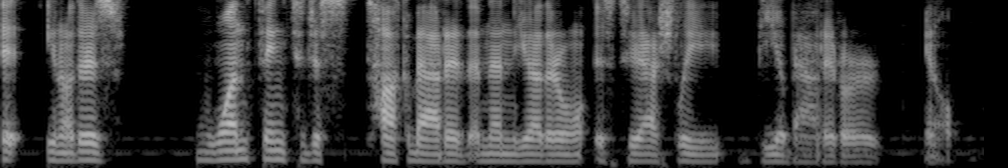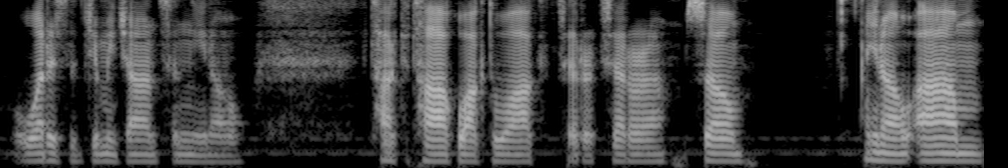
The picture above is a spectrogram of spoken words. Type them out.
it, you know, there's one thing to just talk about it, and then the other is to actually be about it, or you know, what is the Jimmy Johnson, you know, talk to talk, walk to walk, et cetera, et cetera. So, you know, um,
